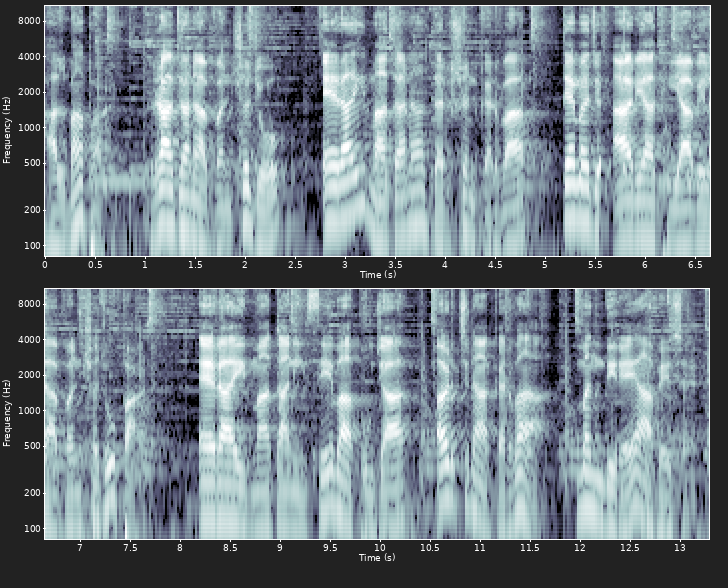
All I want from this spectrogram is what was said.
હાલમાં પણ રાજાના વંશજો એરાઈ માતાના દર્શન કરવા તેમજ આર્યાથી આવેલા વંશજો પણ એરાઈ માતાની સેવા પૂજા અર્ચના કરવા મંદિરે આવે છે.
